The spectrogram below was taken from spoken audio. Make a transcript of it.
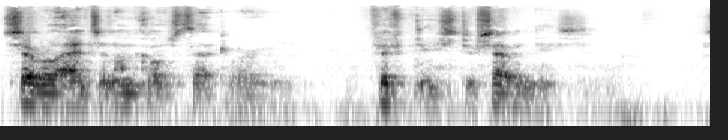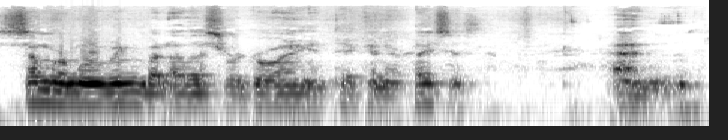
several aunts and uncles that were 50s to 70s. Some were moving, but others were growing and taking their places. And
